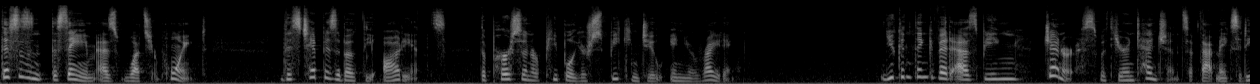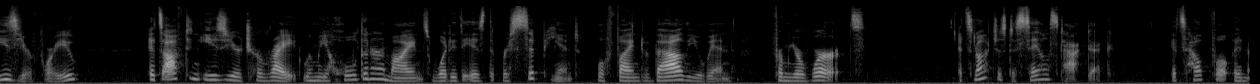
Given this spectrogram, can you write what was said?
this isn't the same as what's your point. This tip is about the audience, the person or people you're speaking to in your writing. You can think of it as being generous with your intentions if that makes it easier for you. It's often easier to write when we hold in our minds what it is the recipient will find value in from your words. It's not just a sales tactic, it's helpful in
